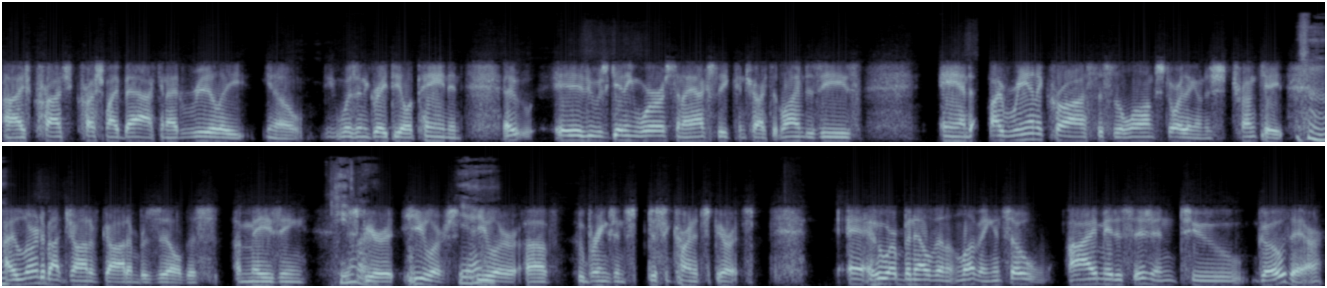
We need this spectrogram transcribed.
uh, I crushed, crushed my back and I'd really, you know, was in a great deal of pain and it, it was getting worse and I actually contracted Lyme disease and I ran across this is a long story that I'm going to truncate. Mm-hmm. I learned about John of God in Brazil, this amazing healer. spirit healer, yeah. healer of who brings in disincarnate spirits uh, who are benevolent and loving. And so I made a decision to go there,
